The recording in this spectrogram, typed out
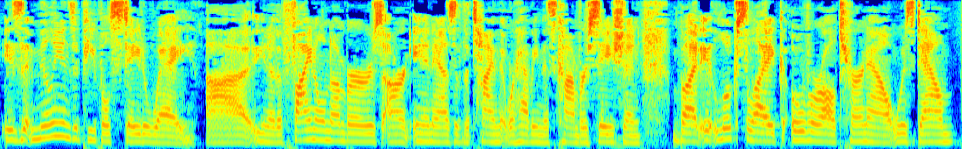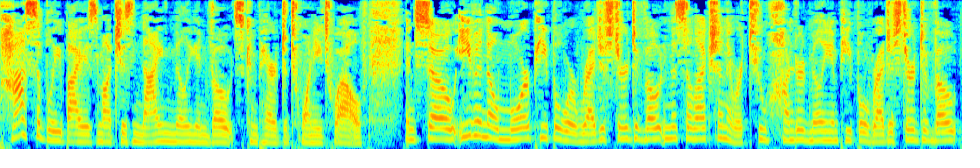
is that millions of people stayed away. Uh, you know, the final numbers aren't in as of the time that we're having this conversation, but it looks like overall turnout was down possibly by as much as 9 million votes compared to 2012. And so even though more people were registered to vote in this election, there were 200 million people registered to vote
